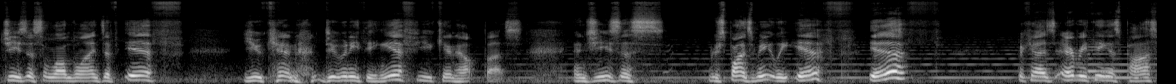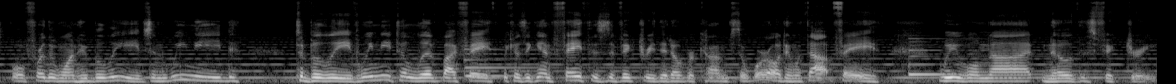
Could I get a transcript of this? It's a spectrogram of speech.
Jesus along the lines of, if you can do anything, if you can help us. And Jesus responds immediately, if, if, because everything is possible for the one who believes. And we need to believe. We need to live by faith because, again, faith is the victory that overcomes the world. And without faith, we will not know this victory.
